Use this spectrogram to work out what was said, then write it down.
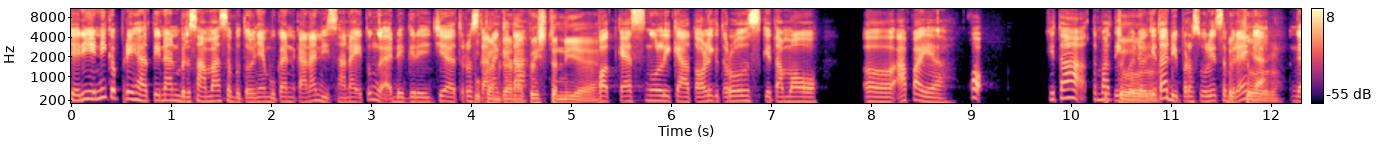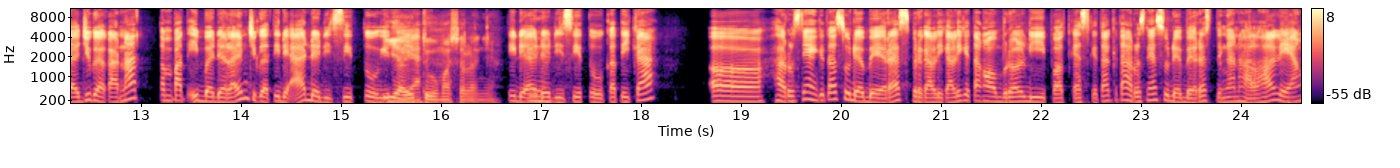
Jadi ini keprihatinan bersama sebetulnya bukan karena di sana itu nggak ada gereja terus Bukan karena karena kita Kristen ya. podcast ngulik Katolik terus kita mau eh, apa ya? Kok kita tempat Betul. ibadah kita dipersulit sebenarnya nggak nggak juga karena tempat ibadah lain juga tidak ada di situ gitu iya ya. itu masalahnya. Tidak Iya. ada di situ. Ketika eh, harusnya kita sudah beres berkali-kali kita ngobrol di podcast kita kita harusnya sudah beres dengan hal-hal yang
